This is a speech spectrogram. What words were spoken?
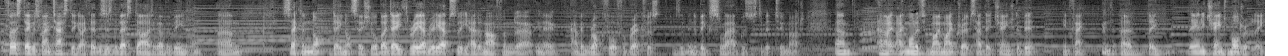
The first day was fantastic. I thought this is the best diet I've ever been on. Um, second not day not so sure by day three i'd really absolutely had enough and uh, you know having roquefort for breakfast in a big slab was just a bit too much um, and I, I, monitored my microbes had they changed a bit in fact uh, they they only changed moderately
